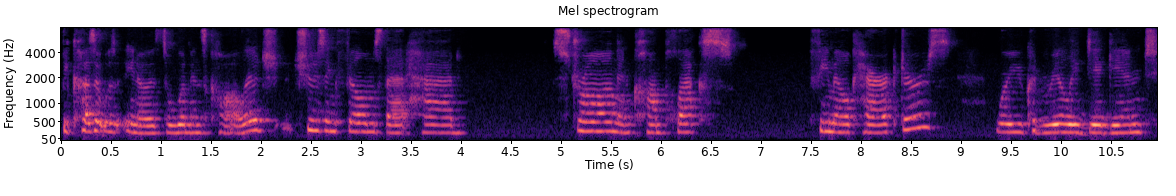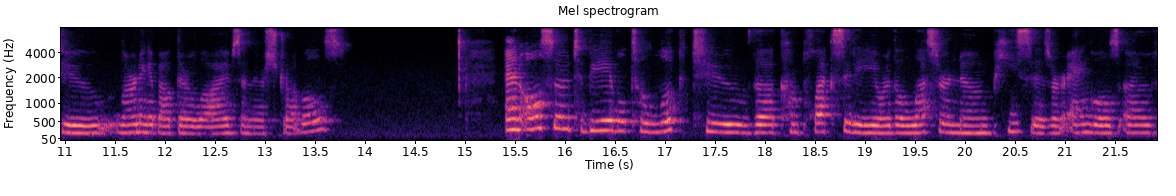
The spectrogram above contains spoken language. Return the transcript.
because it was you know it's a women's college, choosing films that had strong and complex female characters where you could really dig into learning about their lives and their struggles. And also to be able to look to the complexity or the lesser known pieces or angles of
